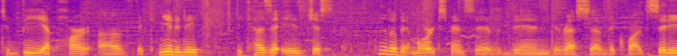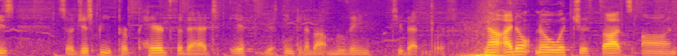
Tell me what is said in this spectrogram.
to be a part of the community because it is just a little bit more expensive than the rest of the Quad Cities. So just be prepared for that if you're thinking about moving to Bettendorf. Now, I don't know what your thoughts on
